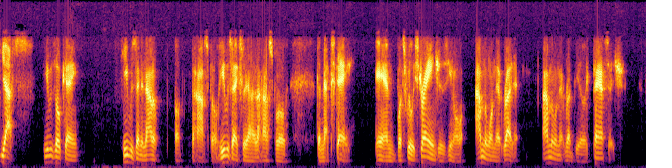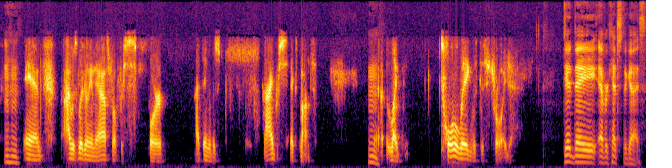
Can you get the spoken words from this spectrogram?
Yes, he was okay. He was in and out of, of the hospital. He was actually out of the hospital the next day. And what's really strange is, you know, I'm the one that read it. I'm the one that read the like, passage. hmm and I was literally in the hospital for for I think it was five or six months. Hmm. Uh, like total leg was destroyed. did they ever catch the guys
